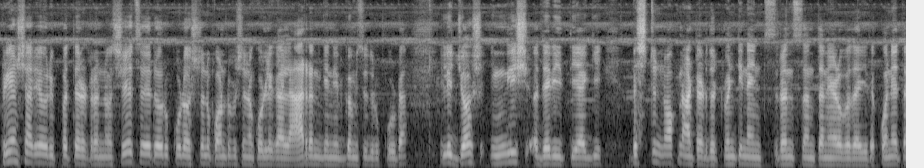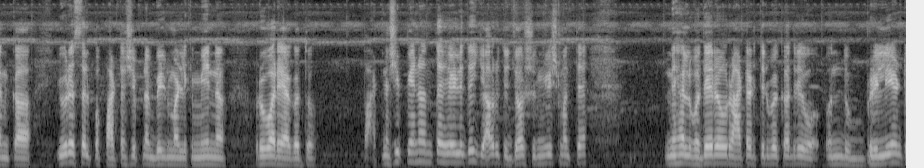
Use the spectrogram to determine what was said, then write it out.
ಪ್ರಿಯಾಂಶ್ ಶಾರಿ ಅವರು ಇಪ್ಪತ್ತೆರಡು ರನ್ನು ಶ್ರೇಯಸ್ ಅವರು ಕೂಡ ಅಷ್ಟೊಂದು ಕಾಂಟ್ರಿಬ್ಯೂಷನ್ ಕೊಡಲಿಕ್ಕೆ ಆಗಲ್ಲ. ಆರು ರನ್ಗೆ ನಿರ್ಗಮಿಸಿದ್ರು ಕೂಡ. ಇಲ್ಲಿ ಜಾಶ್ ಇಂಗ್ಲೀಷ್ ಅದೇ ರೀತಿಯಾಗಿ ಬೆಸ್ಟ್ ನಾಕ್ನ ಆಟ ಆಡಿದ್ರು. ಟ್ವೆಂಟಿ ನೈನ್ಸ್ ರನ್ಸ್ ಅಂತಲೇ ಹೇಳ್ಬೋದಾಗಿದೆ. ಕೊನೆ ತನಕ ಇವರೇ ಸ್ವಲ್ಪ ಪಾರ್ಟ್ನರ್ಶಿಪ್ನ ಬಿಲ್ಡ್ ಮಾಡಲಿಕ್ಕೆ ಮೇನ್ ರೂವಾರಿ ಆಗೋದು. ಪಾರ್ಟ್ನರ್ಶಿಪ್ ಅಂತ ಹೇಳಿದರೆ, ಯಾವ ರೀತಿ ಜಾಶ್ ಇಂಗ್ಲೀಷ್ ಮತ್ತು ನೆಹಲ್ ಅವರು ಆಟ ಆಡ್ತಿರ್ಬೇಕಾದ್ರೆ, ಒಂದು ಬ್ರಿಲಿಯಂಟ್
